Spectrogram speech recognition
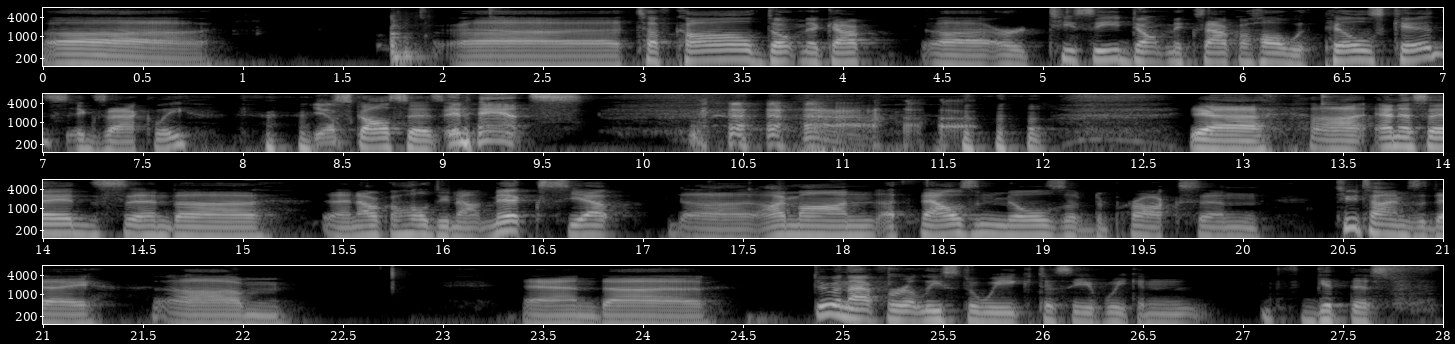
uh, uh, tough call. Don't mix out uh, or TC. Don't mix alcohol with pills, kids. Exactly. Yep. Skull says enhance. Yeah, uh, NSAIDs and uh, and alcohol do not mix. Yep, uh, I'm on a thousand mils of naproxen two times a day, um, and uh, doing that for at least a week to see if we can get this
